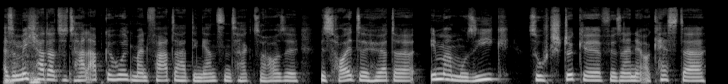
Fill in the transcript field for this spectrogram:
Also mich hat er total abgeholt. Mein Vater hat den ganzen Tag zu Hause. Bis heute hört er immer Musik, sucht Stücke für seine Orchester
